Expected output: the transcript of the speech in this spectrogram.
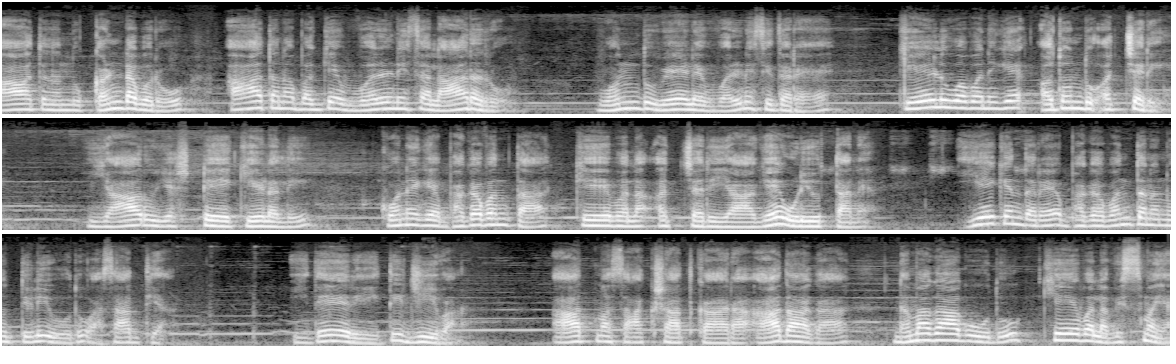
ಆತನನ್ನು ಕಂಡವರು ಆತನ ಬಗ್ಗೆ ವರ್ಣಿಸಲಾರರು. ಒಂದು ವೇಳೆ ವರ್ಣಿಸಿದರೆ ಕೇಳುವವನಿಗೆ ಅದೊಂದು ಅಚ್ಚರಿ. ಯಾರು ಎಷ್ಟೇ ಕೇಳಲಿ ಕೊನೆಗೆ ಭಗವಂತ ಕೇವಲ ಅಚ್ಚರಿಯಾಗೇ ಉಳಿಯುತ್ತಾನೆ. ಏಕೆಂದರೆ ಭಗವಂತನನ್ನು ತಿಳಿಯುವುದು ಅಸಾಧ್ಯ. ಇದೇ ರೀತಿ ಜೀವ. ಆತ್ಮ ಸಾಕ್ಷಾತ್ಕಾರ ಆದಾಗ ನಮಗಾಗುವುದು ಕೇವಲ ವಿಸ್ಮಯ.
